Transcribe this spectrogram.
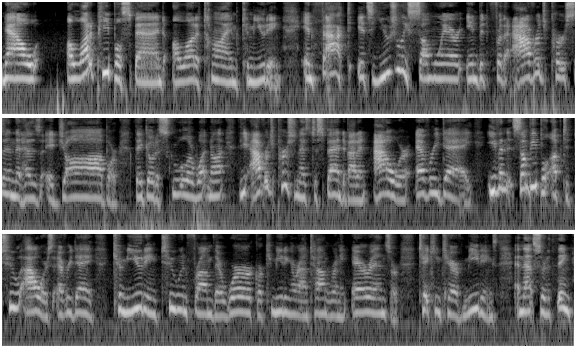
Now, a lot of people spend a lot of time commuting. In fact, it's usually somewhere in for the average person that has a job or they go to school or whatnot. The average person has to spend about an hour every day, even some people up to two hours every day, commuting to and from their work or commuting around town running errands or taking care of meetings and that sort of thing.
